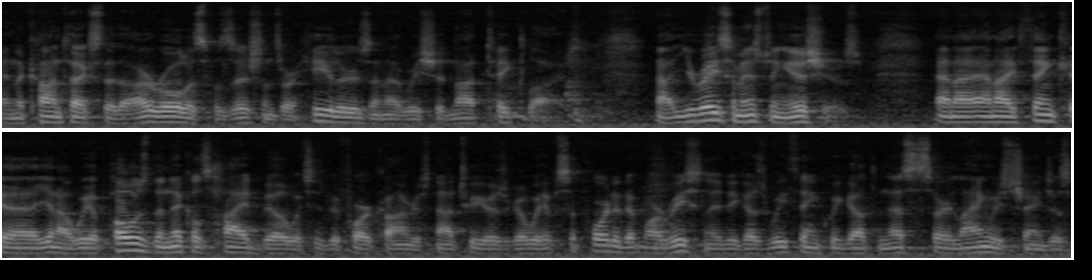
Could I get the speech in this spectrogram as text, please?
in the context that our role as physicians are healers and that we should not take lives. Now, you raise some interesting issues. And I, and I think, uh, you know, we opposed the Nickles-Hyde bill, which is before Congress now two years ago. We have supported it more recently because we think we got the necessary language changes,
